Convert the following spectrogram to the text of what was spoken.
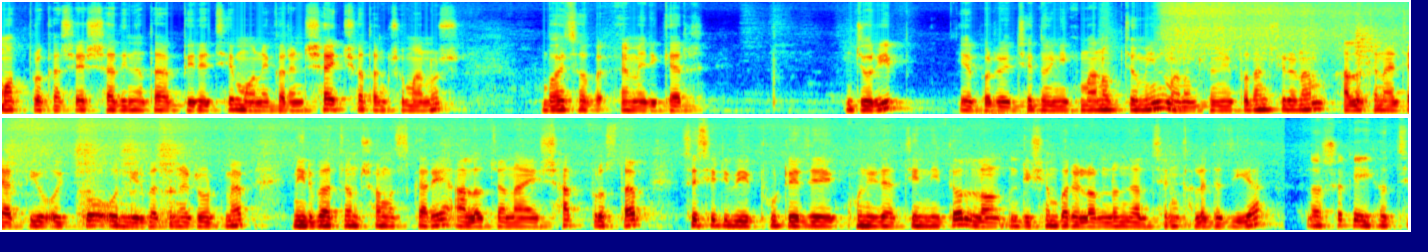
মত প্রকাশের স্বাধীনতা বেড়েছে, মনে করেন ষাট শতাংশ মানুষ। ভয়েস অফ আমেরিকার জরিপ, এরপর রয়েছে দৈনিক মানব জমিন। মানব জমিন প্রধান শিরোনাম, আলোচনায় জাতীয় ঐক্য ও নির্বাচনের রোডম্যাপ, নির্বাচন সংস্কারে আলোচনায় সাত প্রস্তাব, সিসিটিভি ফুটেজে খুনিরা চিহ্নিত ডিসেম্বরে লন্ডন যাচ্ছেন খালেদা জিয়া। দর্শক, এই হচ্ছে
